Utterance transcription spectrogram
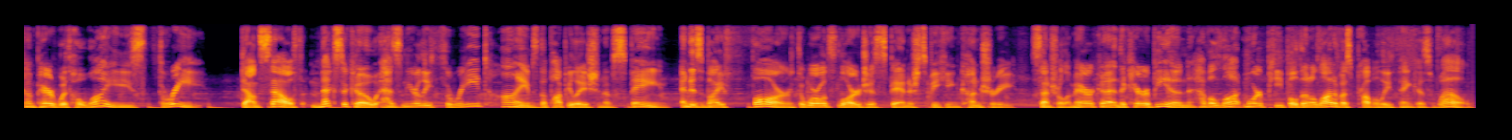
compared with Hawaii's 3. Down south, Mexico has nearly three times the population of Spain and is by far the world's largest Spanish speaking country. Central America and the Caribbean have a lot more people than a lot of us probably think as well.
